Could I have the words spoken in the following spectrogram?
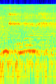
Good play.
